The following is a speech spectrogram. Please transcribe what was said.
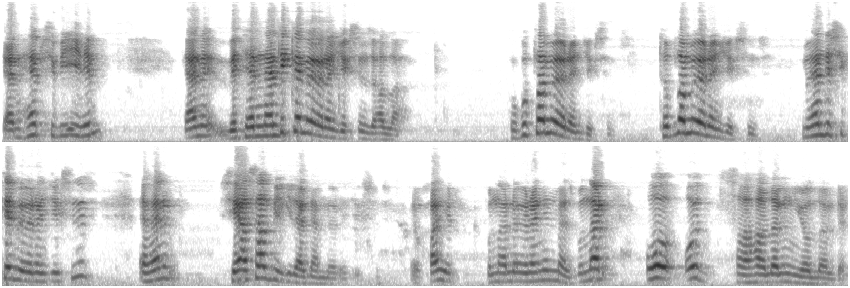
Yani hepsi bir ilim. Yani veterinerlikle mi öğreneceksiniz Allah'ı? Hukukla mı öğreneceksiniz? Tıpla mı öğreneceksiniz? Mühendislikle mi öğreneceksiniz? Efendim siyasal bilgilerden mi öğreneceksiniz? Yok, hayır. Bunlarla öğrenilmez. Bunlar o, o sahaların yollarıdır.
